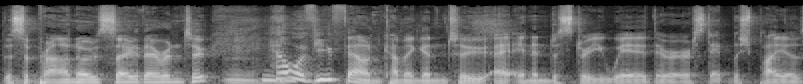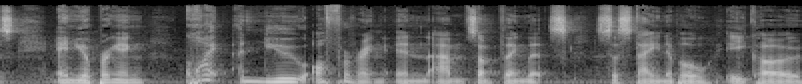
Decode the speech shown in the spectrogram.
the Sopranos say they're into. Mm. How have you found coming into a, an industry where there are established players and you're bringing quite a new offering in um, something that's sustainable, eco,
